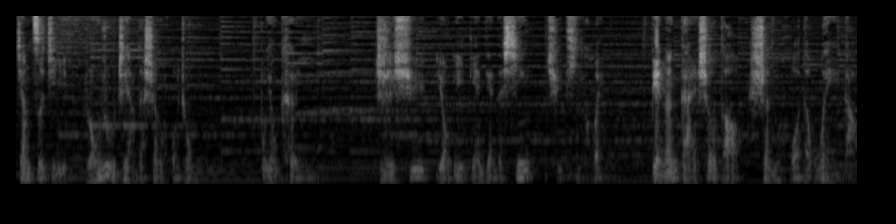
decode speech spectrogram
将自己融入这样的生活中，不用刻意。只需用一点点的心去体会，便能感受到生活的味道。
